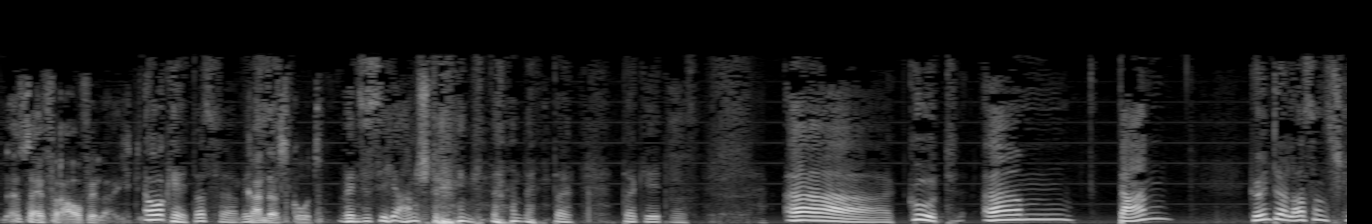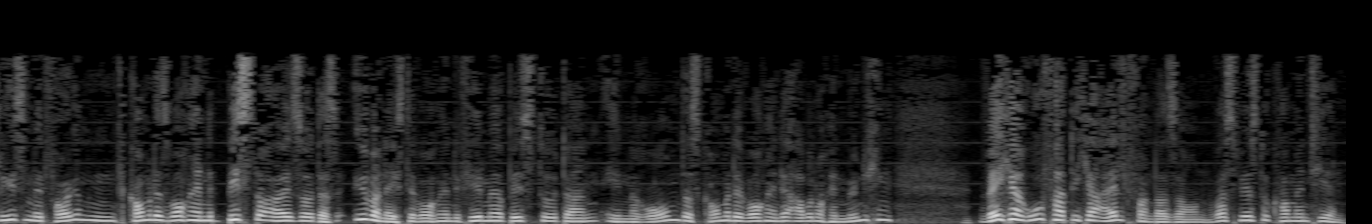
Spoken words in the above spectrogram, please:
Sei Frau vielleicht. Okay, das wäre. Kann das gut. Wenn sie sich anstrengt, dann da, da geht was. Ah, gut. Ähm, dann, Günther, lass uns schließen mit folgendem. Kommendes Wochenende bist du also, das übernächste Wochenende vielmehr, bist du dann in Rom, das kommende Wochenende aber noch in München. Welcher Ruf hat dich ereilt von der Zone? Was wirst du kommentieren?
